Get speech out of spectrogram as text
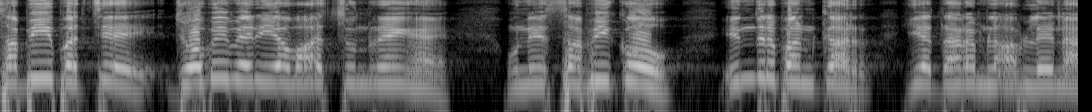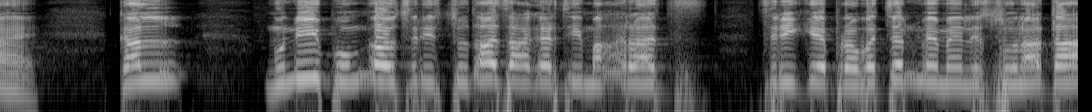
सभी बच्चे, जो भी मेरी आवाज़ सुन रहे हैं, उन्हें सभी को इंद्र बनकर यह धर्म लाभ लेना है। कल मुनि पुंगव श्री सुधा सागर जी महाराज श्री के प्रवचन में मैंने सुना था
